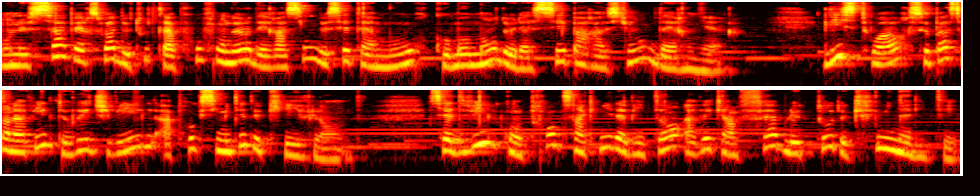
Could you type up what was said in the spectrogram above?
On ne s'aperçoit de toute la profondeur des racines de cet amour qu'au moment de la séparation dernière. L'histoire se passe dans la ville de Ridgeville, à proximité de Cleveland. Cette ville compte 35 000 habitants avec un faible taux de criminalité.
